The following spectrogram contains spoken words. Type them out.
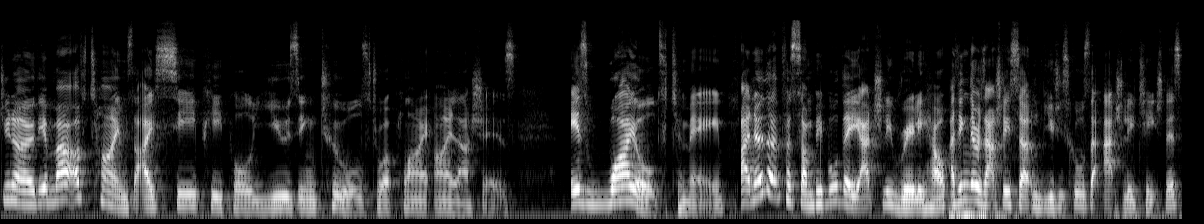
Do you know the amount of times that I see people using tools to apply eyelashes? Is wild to me. I know that for some people they actually really help. I think there's actually certain beauty schools that actually teach this,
